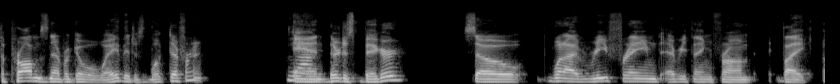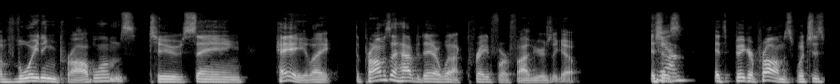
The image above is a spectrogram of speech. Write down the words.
the problems never go away. They just look different yeah. and they're just bigger. So when I reframed everything from like avoiding problems to saying, hey, like the problems I have today are what I prayed for five years ago. It's yeah. just it's bigger problems, which is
